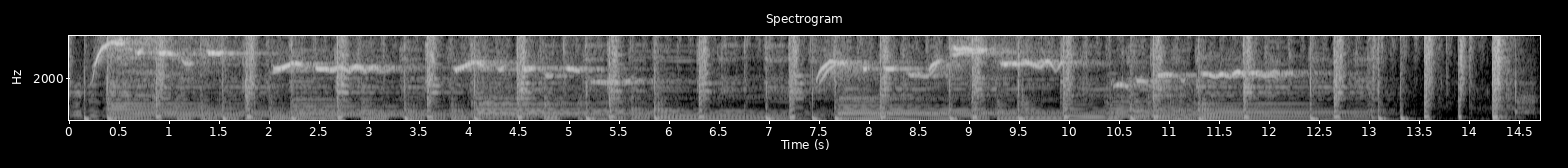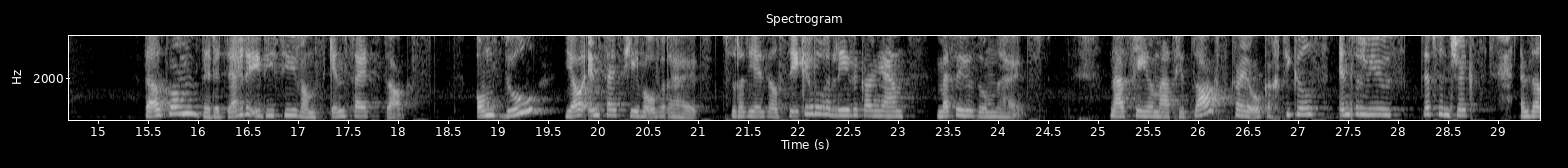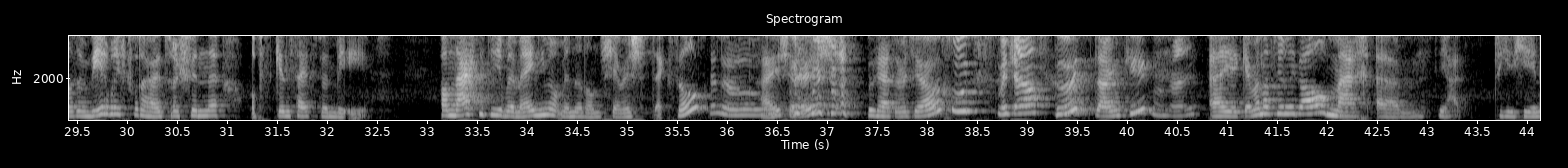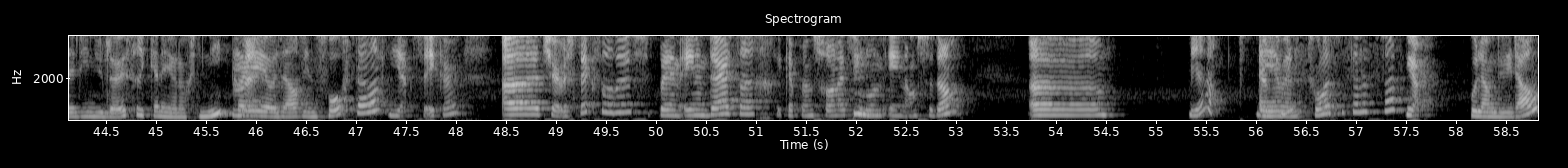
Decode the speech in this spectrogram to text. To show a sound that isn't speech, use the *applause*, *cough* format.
Welkom bij de derde editie van Skinsight Talks. Ons doel? Jouw insights geven over de huid, zodat jij zelfzeker door het leven kan gaan met een gezonde huid. Naast regelmatige talks kan je ook artikels, interviews, tips en tricks en zelfs een weerbericht voor de huid terugvinden op skinsights.be. Vandaag zit hier bij mij niemand minder dan Cherish Texel. Hallo. Hi Cherish, *laughs* hoe gaat het met jou? Goed, met jou? Goed, dank je. Alright. Eh, je kent me natuurlijk al, maar ehm, ja, diegenen die nu luisteren kennen je nog niet. Kan je Nee. jezelf eens voorstellen? Ja, zeker. Eh Cherish Texel dus. Ik ben 31. Ik heb een schoonheidssalon in Amsterdam. Eh, ja, En that's je bent schoonheidsspecialiste. Ja, Hoe lang doe je dat?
